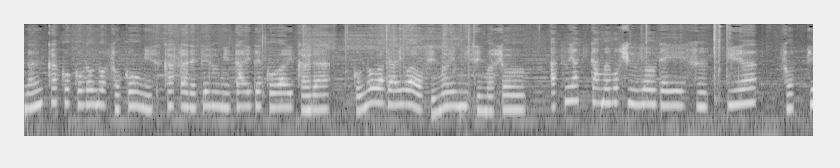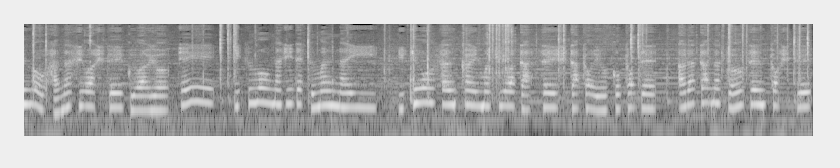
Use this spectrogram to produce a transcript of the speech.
なんか心の底を見透かされてるみたいで怖いから、この話題はおしまいにしましょう。厚焼き卵終了でーす。いや、そっちのお話はしていくわよ。ちえー、いつも同じでつまんない一応3回巻きは達成したということで、新たな挑戦として、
